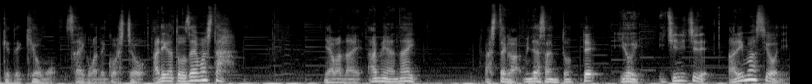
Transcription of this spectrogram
けで、今日も最後までご視聴ありがとうございました。やまない雨はない。明日が皆さんにとって良い一日でありますように。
